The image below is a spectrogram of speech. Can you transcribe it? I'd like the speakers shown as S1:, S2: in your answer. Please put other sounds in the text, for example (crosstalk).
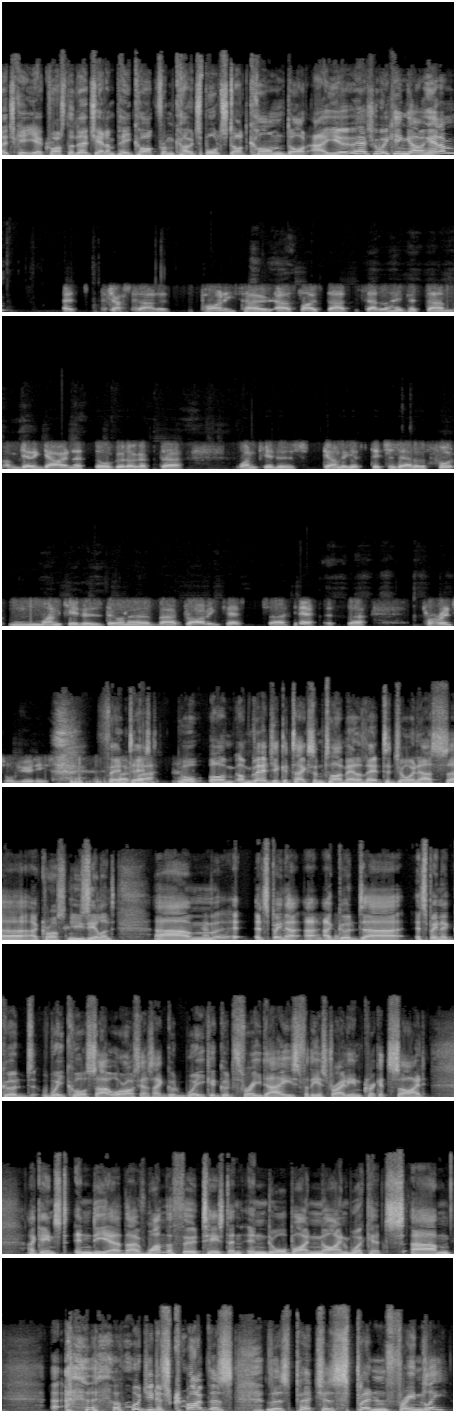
S1: let's get you across the ditch. Adam Peacock from codesports.com.au. How's your weekend going, Adam?
S2: It's just started, Piney, so uh, slow start to Saturday, but um, I'm getting going. That's all good. I've got uh, one kid who's going to get stitches out of the foot, and one kid who's doing a uh, driving test. So, yeah, it's uh, parental duties. (sighs)
S1: Fantastic. So well, I'm, I'm, glad you could take some time out of that to join us uh, across New Zealand. Um, it's been a, a, a good uh, it's been a good week or so, or I was going to say good week, a good three days for the Australian cricket side against India. They've won the third test in Indore by nine wickets. Um, (laughs) would you describe this this pitch as spin friendly?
